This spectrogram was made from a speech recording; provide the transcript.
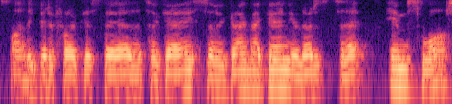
Slightly better focus there, that's okay. So going back in, you'll notice it's a M slot.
